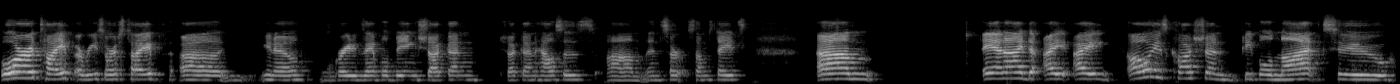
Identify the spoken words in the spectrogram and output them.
or a type, a resource type, uh, you know, great example being shotgun, shotgun houses, um, in some states. Um, and I I always caution people not to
